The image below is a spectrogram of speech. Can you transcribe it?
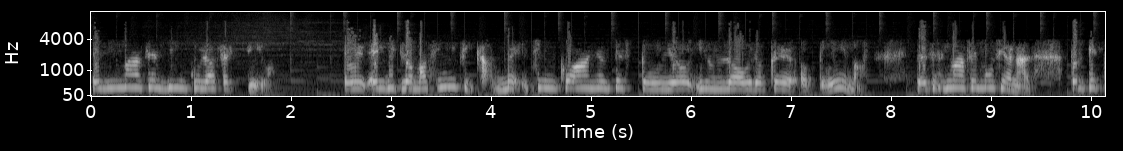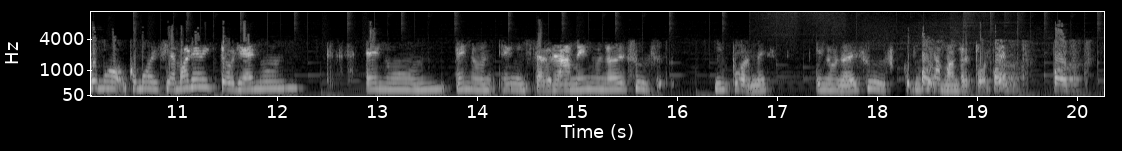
es más el vínculo afectivo. El, diploma significa cinco años de estudio y un logro que obtuvimos. Entonces es más emocional, porque como como decía María Victoria en un en un en un en Instagram en uno de sus informes, en uno de sus ¿cómo se llaman reportes? Post.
